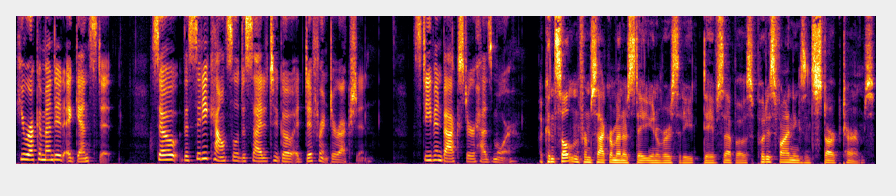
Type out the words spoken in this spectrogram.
He recommended against it. So the city council decided to go a different direction. Stephen Baxter has more. A consultant from Sacramento State University, Dave Ceppos, put his findings in stark terms.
